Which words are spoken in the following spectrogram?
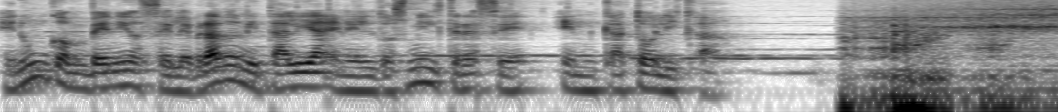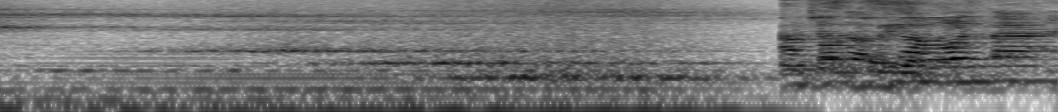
en un convenio celebrado en Italia en el 2013 en Católica. La prima volta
